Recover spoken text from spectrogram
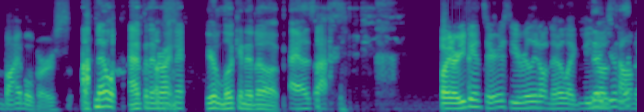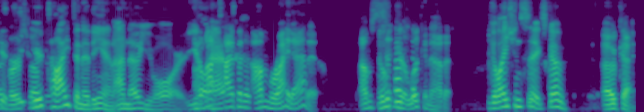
Bible verse. I know what's happening right now. You're looking it up as I. Wait, are you being serious? You really don't know like the No, most common looking, verse? you're typing it in. I know you are. You I'm don't not typing it. I'm right at it. I'm sitting here looking at it. Galatians six. Go. Okay,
